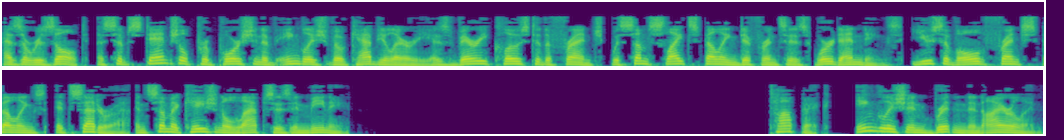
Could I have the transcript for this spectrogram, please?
As a result, a substantial proportion of English vocabulary is very close to the French, with some slight spelling differences, word endings, use of Old French spellings, etc., and some occasional lapses in meaning. Topic: English in Britain and Ireland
